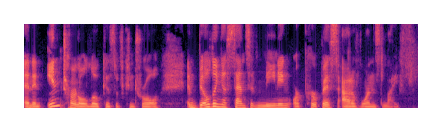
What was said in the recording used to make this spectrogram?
and an internal locus of control, and building a sense of meaning or purpose out of one's life.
